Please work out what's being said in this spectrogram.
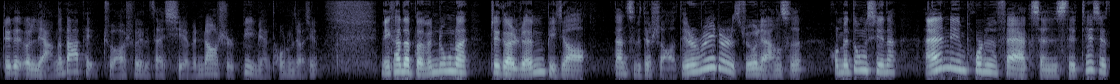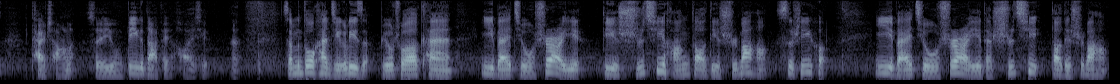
这个有两个搭配，主要是为了在写文章时避免头重脚轻。你看在本文中呢，这个人比较。单词比较少，the readers 只有两个词，后面东西呢，unimportant facts and statistics 太长了，所以用第一个搭配好一些。嗯，咱们多看几个例子，比如说看一百九十二页第十七行到第十八行，四十一课，一百九十二页的十七到第十八行。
